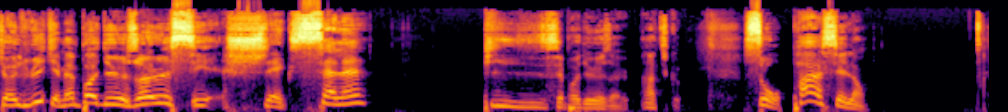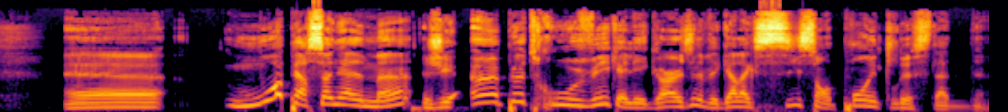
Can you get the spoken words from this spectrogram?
T'as lui qui est même pas 2 heures, c'est excellent. Puis c'est pas 2 heures. En tout cas. So, pas assez long. Euh, moi, personnellement, j'ai un peu trouvé que les Guardians of the Galaxy sont pointless là-dedans.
